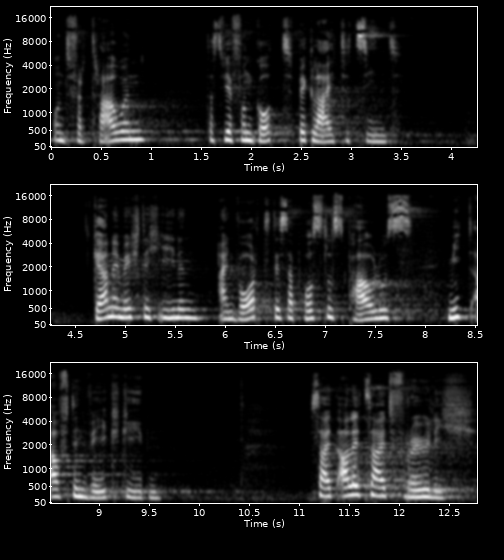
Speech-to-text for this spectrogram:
und Vertrauen, dass wir von Gott begleitet sind. Gerne möchte ich Ihnen ein Wort des Apostels Paulus mit auf den Weg geben. Seid alle Zeit fröhlich,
